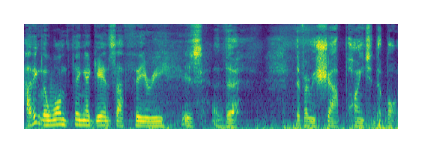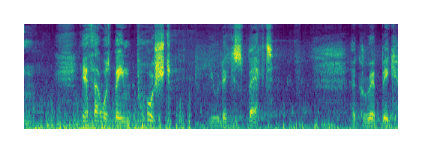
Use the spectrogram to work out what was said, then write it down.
I think the one thing against that theory is the the very sharp point at the bottom. If that was being pushed, you would expect a great big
